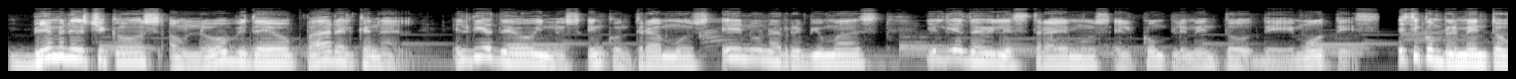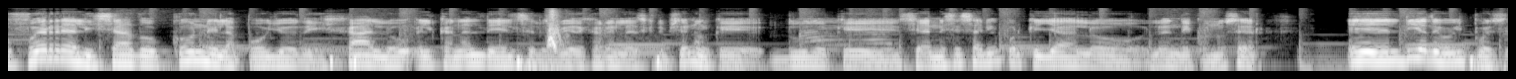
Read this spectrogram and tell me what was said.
Bienvenidos chicos a un nuevo video para el canal. El día de hoy nos encontramos en una review más y el día de hoy les traemos el complemento de emotes. Este complemento fue realizado con el apoyo de Halo, el canal de él se los voy a dejar en la descripción aunque dudo que sea necesario porque ya lo, lo han de conocer. El día de hoy pues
